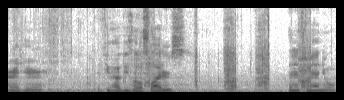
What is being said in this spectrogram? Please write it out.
Right here. If you have these little sliders, then it's manual.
